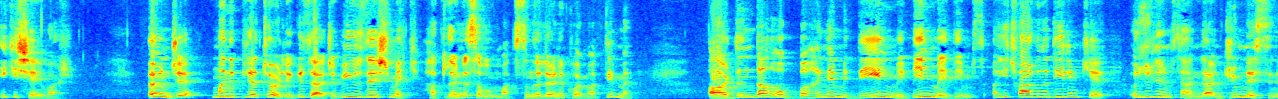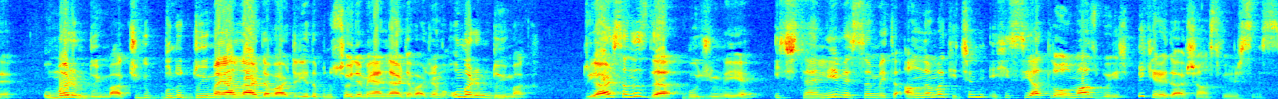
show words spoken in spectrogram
iki şey var. Önce manipülatörle güzelce bir yüzleşmek, haklarını savunmak, sınırlarını koymak değil mi? Ardından o bahane mi değil mi bilmediğimiz, hiç farkında değilim ki, özür dilerim senden cümlesini umarım duymak. Çünkü bunu duymayanlar da vardır ya da bunu söylemeyenler de vardır ama umarım duymak. Duyarsanız da bu cümleyi içtenliği ve samimiyeti anlamak için hissiyatlı olmaz bu iş. Bir kere daha şans verirsiniz.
